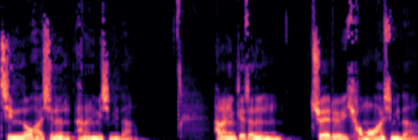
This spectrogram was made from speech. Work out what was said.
진노하시는 하나님이십니다. 하나님께서는 죄를 혐오하십니다.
